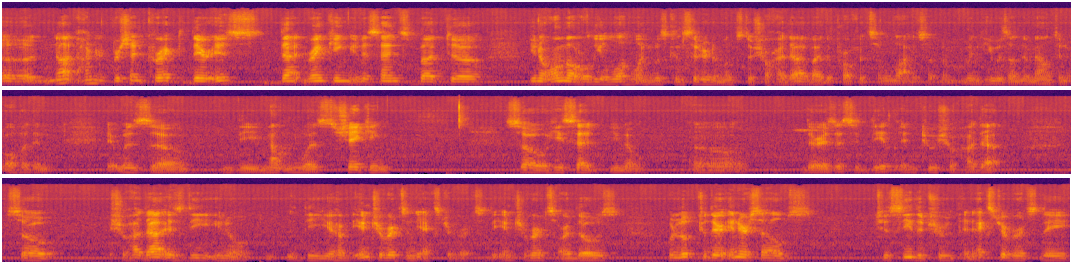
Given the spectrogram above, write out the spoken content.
uh, not 100% correct. There is that ranking in a sense, but uh, you know, Umar radiallahu was considered amongst the shuhada by the Prophet when he was on the mountain Uhud and it was, uh, the mountain was shaking. So he said, you know, uh, there is a siddiq and two shuhada. So shuhada is the, you know, the, you have the introverts and the extroverts. The introverts are those who look to their inner selves to see the truth and extroverts they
